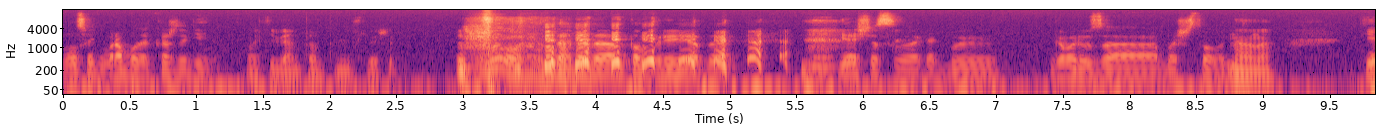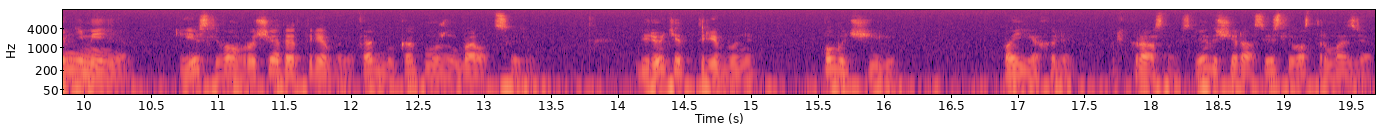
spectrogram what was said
Он с этим работает каждый день. Вот тебя Антон-то не слышит. Ну, да-да-да, Антон, привет, да. Я сейчас как бы говорю за большинство водителей. Тем не менее, если вам вручают это требование, как бы как можно бороться с этим? Берете это требование, получили, поехали, прекрасно. В следующий раз, если вас тормозят,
